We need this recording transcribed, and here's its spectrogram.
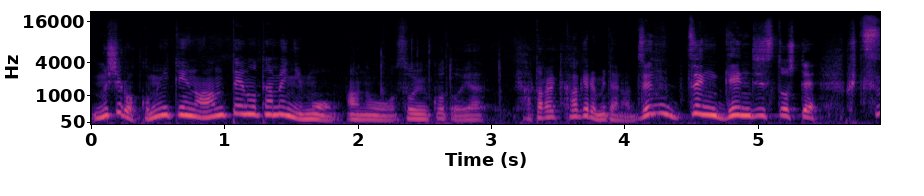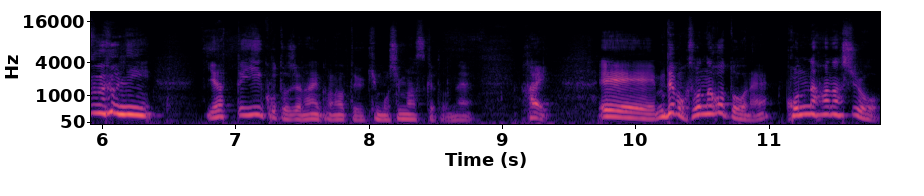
むしろコミュニティの安定のためにもあのそういうことをや働きかけるみたいな全然現実として普通にやっていいことじゃないかなという気もしますけどね。はい、えー、でもそんなことをねこんな話を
